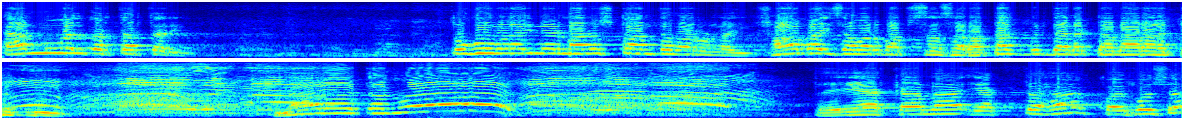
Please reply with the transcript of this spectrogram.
এখন মোবাইল কর তাড়াতাড়ি? তোকে লাইনের মানুষ তো আনতে পারো নাই। সবাই আমার ব্যবসা সারা তাকবির দেন একটা নারায় থাকবি নারায় থাকবে তা একা না একটা হা কয় পয়সা?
